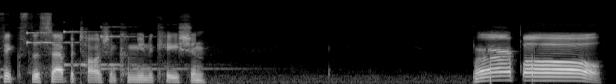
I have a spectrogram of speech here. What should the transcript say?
fix the sabotage and communication. Purple!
